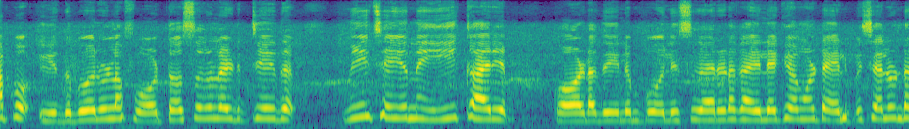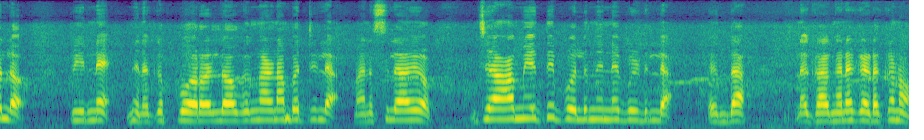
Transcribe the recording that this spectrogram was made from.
അപ്പോൾ ഇതുപോലുള്ള ഫോട്ടോസുകൾ എഡിറ്റ് ചെയ്ത് നീ ചെയ്യുന്ന ഈ കാര്യം കോടതിയിലും പോലീസുകാരുടെ കയ്യിലേക്കും അങ്ങോട്ട് ഏൽപ്പിച്ചാലുണ്ടല്ലോ. പിന്നെ നിനക്ക് പുറം ലോകം കാണാൻ പറ്റില്ല. മനസ്സിലായോ? ജാമ്യത്തിൽ പോലും നിന്നെ വിടില്ല. എന്താ? നിനക്ക് അങ്ങനെ കിടക്കണോ?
